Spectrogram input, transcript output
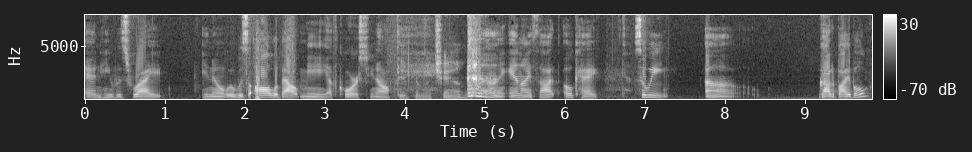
and he was right. You know, it was all about me, of course, you know. Give him a chance. and I thought, okay. So we uh, got a Bible,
